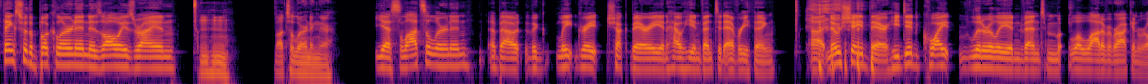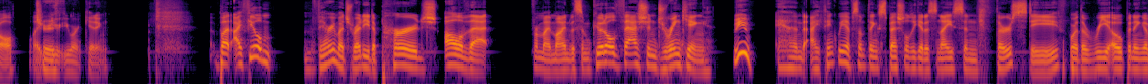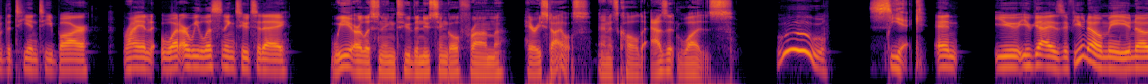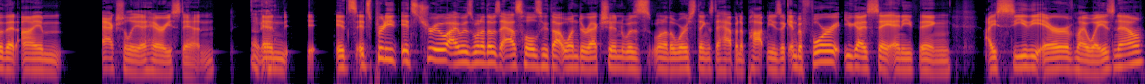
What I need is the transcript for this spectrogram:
Thanks for the book learning as always, Ryan. hmm Lots of learning there. Yes, lots of learning about the late great Chuck Berry and how he invented everything. Uh, no shade there. He did quite literally invent m- a lot of rock and roll. Like you, you weren't kidding. But I feel very much ready to purge all of that from my mind with some good old fashioned drinking. Woo. And I think we have something special to get us nice and thirsty for the reopening of the TNT bar. Ryan, what are we listening to today? We are listening to the new single from Harry Styles, and it's called As It Was. Woo! Sick. And you you guys, if you know me, you know that I'm actually a Harry Stan. Oh, yeah. And it's it's pretty it's true. I was one of those assholes who thought One Direction was one of the worst things to happen to pop music. And before you guys say anything, I see the error of my ways now.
